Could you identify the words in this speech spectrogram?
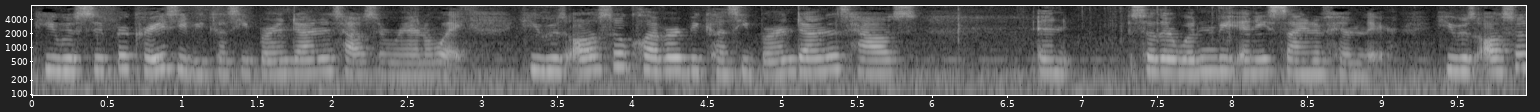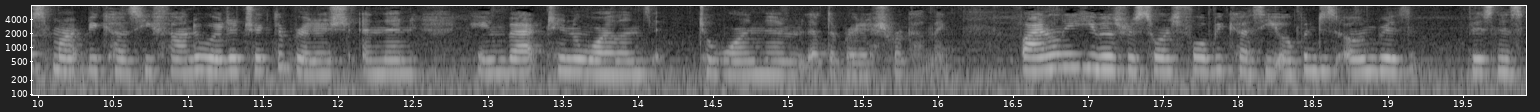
he was super crazy because he burned down his house and ran away. He was also clever because he burned down his house, and so there wouldn't be any sign of him there. He was also smart because he found a way to trick the British and then came back to New Orleans to warn them that the British were coming. Finally, he was resourceful because he opened his own business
